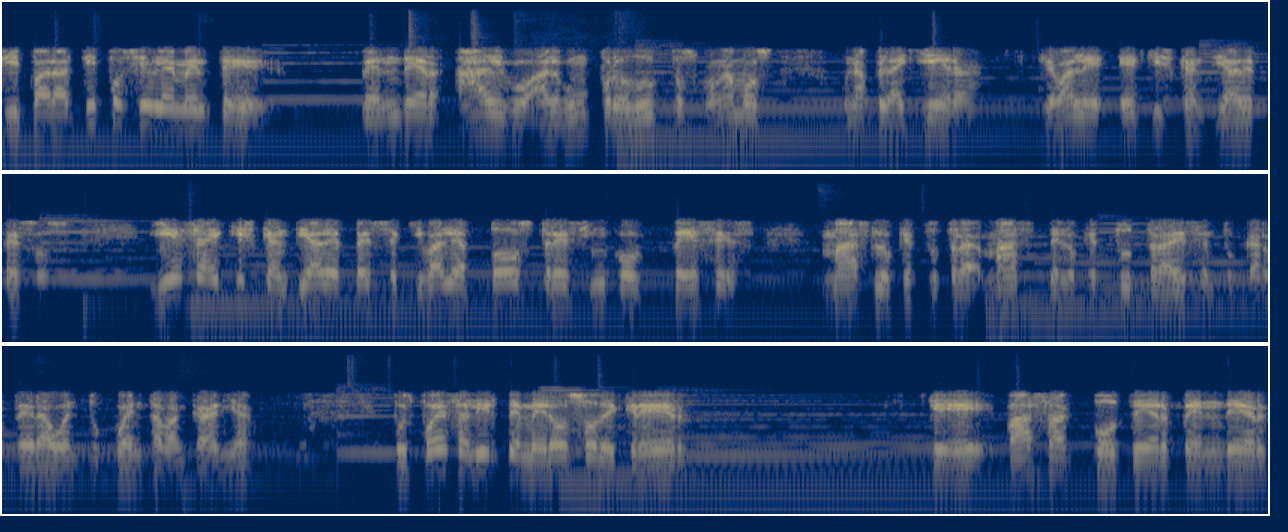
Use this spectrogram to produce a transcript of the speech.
si para ti posiblemente vender algo, algún producto, supongamos una playera que vale X cantidad de pesos, y esa X cantidad de pesos equivale a 2, 3, 5 veces más lo que tú más de lo que tú traes en tu cartera o en tu cuenta bancaria, pues puedes salir temeroso de creer que vas a poder vender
